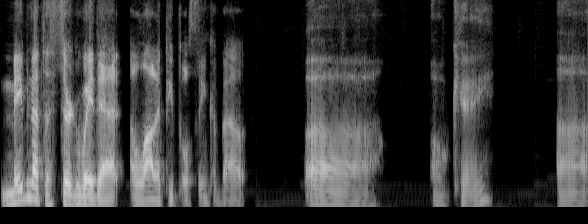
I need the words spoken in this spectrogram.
maybe not the third way that a lot of people think about. Uh, okay. Uh,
